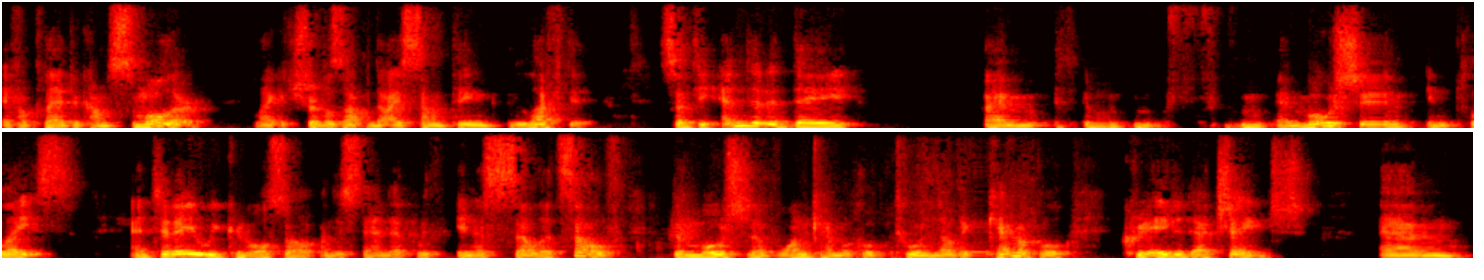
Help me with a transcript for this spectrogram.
If a plant becomes smaller, like it shrivels up and dies, something left it. So at the end of the day, um, emotion in place. And today we can also understand that within a cell itself the motion of one chemical to another chemical created that change. Um,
